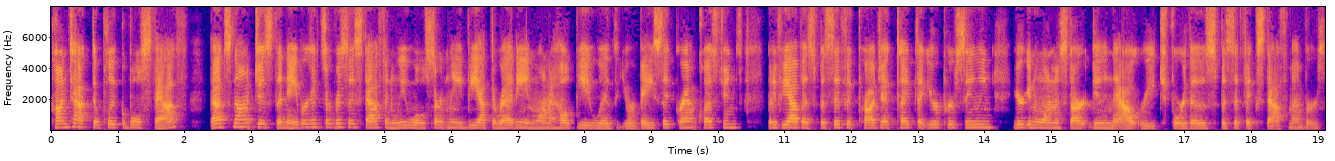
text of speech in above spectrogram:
Contact applicable staff that's not just the neighborhood services staff, and we will certainly be at the ready and want to help you with your basic grant questions. But if you have a specific project type that you're pursuing, you're going to want to start doing the outreach for those specific staff members.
